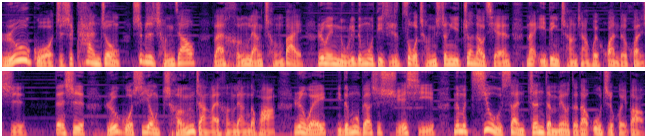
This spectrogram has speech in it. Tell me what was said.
如果只是看重是不是成交来衡量成败，认为努力的目的只是做成生意赚到钱，那一定常常会患得患失。但是如果是用成长来衡量的话，认为你的目标是学习，那么就算真的没有得到物质回报，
